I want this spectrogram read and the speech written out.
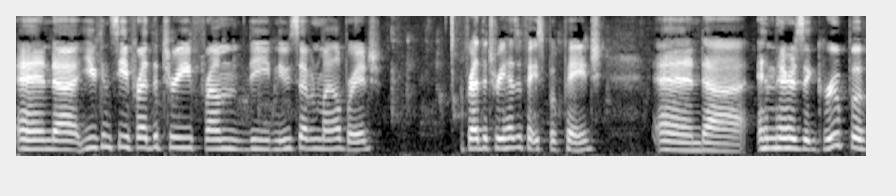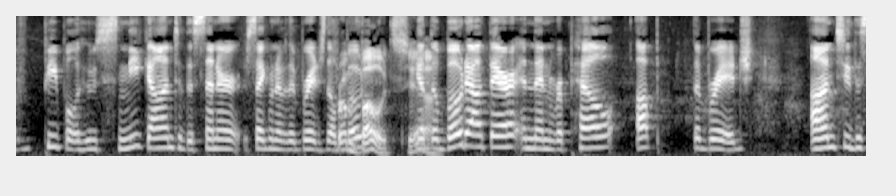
and uh, you can see Fred the tree from the new Seven Mile Bridge. Fred the tree has a Facebook page, and uh, and there's a group of people who sneak onto the center segment of the bridge. They'll From boat, boats, yeah. they'll boat out there and then rappel up the bridge onto the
